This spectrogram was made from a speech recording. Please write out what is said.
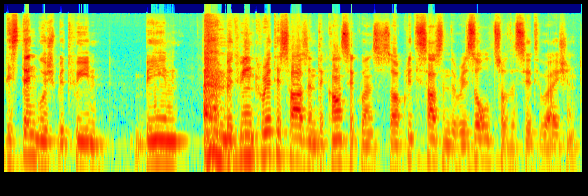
distinguish between being between criticizing the consequences or criticizing the results of the situation,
